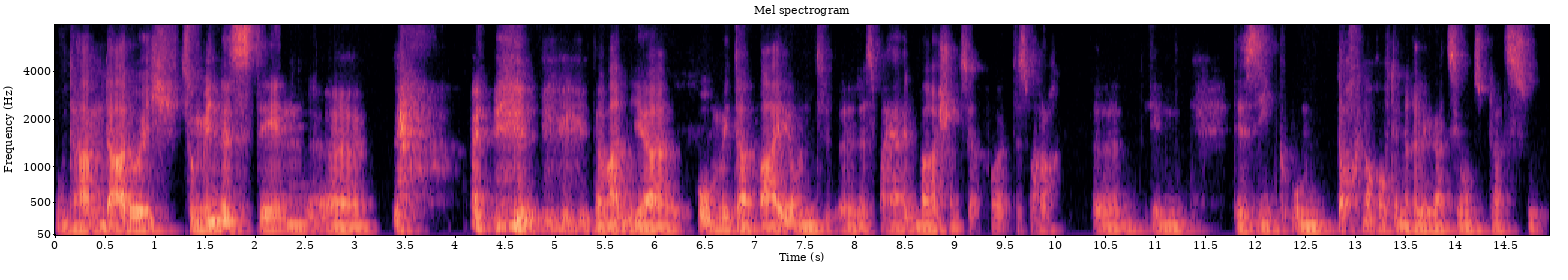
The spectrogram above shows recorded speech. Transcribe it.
und haben dadurch zumindest den, äh, da waren die ja oben mit dabei und äh, das war ja ein Überraschungserfolg. Das war doch äh, eben der Sieg, um doch noch auf den Relegationsplatz zu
